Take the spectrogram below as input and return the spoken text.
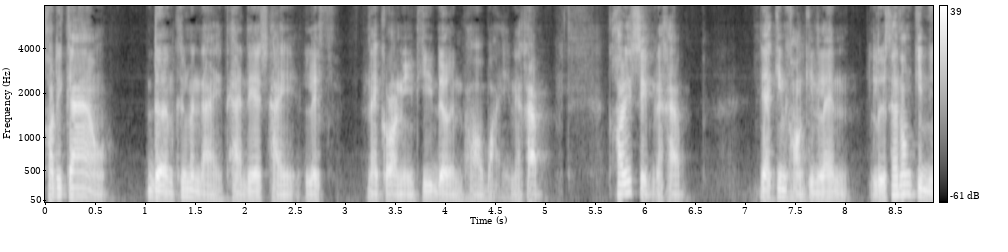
ข้อที่ 9 เดินขึ้นบันไดแทนที่จะใช้ลิฟต์ในกรณีที่เดินพอไหวนะครับ ข้อที่ 10นะครับอย่ากินของกินเล่น หรือถ้าต้องกินจ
